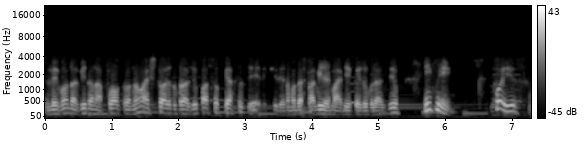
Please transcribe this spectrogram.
levando a vida na flauta ou não, a história do Brasil passou perto dele, que ele era uma das famílias mais ricas do Brasil. Enfim, foi isso.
